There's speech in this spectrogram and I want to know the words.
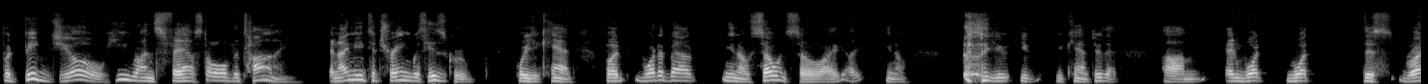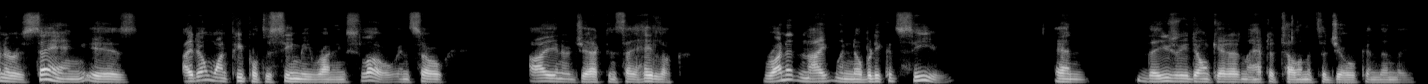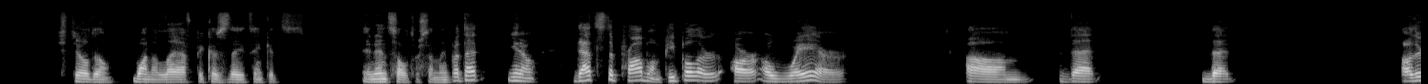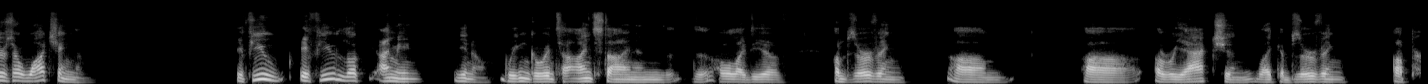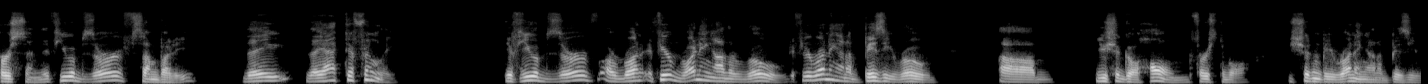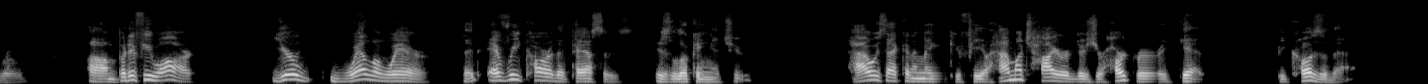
but Big Joe, he runs fast all the time, and I need to train with his group. Well, you can't. But what about you know so and so? I, you know you you you can't do that. Um, and what what this runner is saying is, I don't want people to see me running slow, and so I interject and say, Hey, look, run at night when nobody could see you, and they usually don't get it, and I have to tell them it's a joke, and then they still don't want to laugh because they think it's an insult or something. But that, you know, that's the problem. People are are aware um, that that others are watching them. If you if you look, I mean, you know, we can go into Einstein and the, the whole idea of observing um, uh, a reaction, like observing a person. If you observe somebody they they act differently if you observe a run if you're running on the road if you're running on a busy road um, you should go home first of all. You shouldn't be running on a busy road. Um, but if you are you're well aware that every car that passes is looking at you. How is that going to make you feel? How much higher does your heart rate get because of that?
